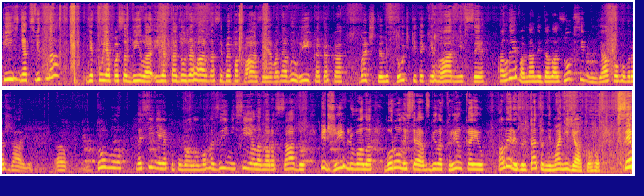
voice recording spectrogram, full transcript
пізня цвітна, яку я посадила, і яка дуже гарно себе показує, вона велика така, бачите, листочки такі гарні, все. Але вона не дала зовсім ніякого врожаю. Тому насіння я купувала в магазині, сіяла на розсаду, підживлювала, боролися з білокрилкою, але результату нема ніякого. Все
